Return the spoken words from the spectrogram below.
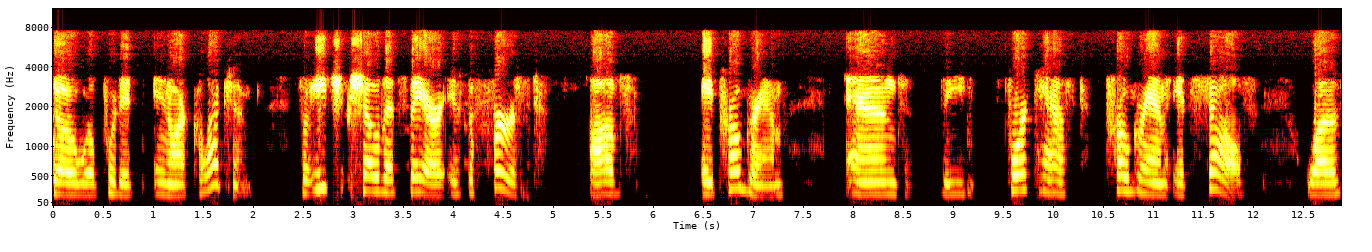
So we'll put it in our collection. So each show that's there is the first of a program and the forecast program itself was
